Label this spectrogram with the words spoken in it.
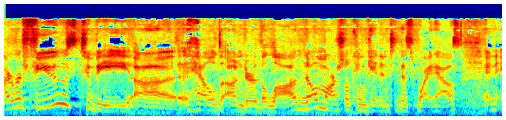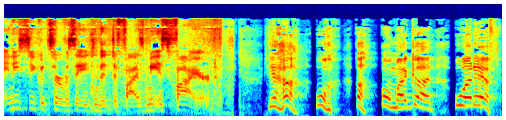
I refuse to be uh, held under the law. No marshal can get into this White House, and any Secret Service agent that defies me is fired. Yeah. Oh, oh my God. What if?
